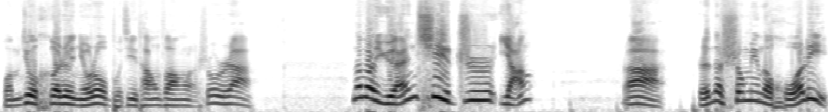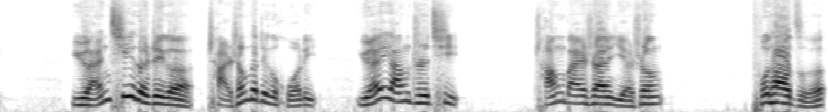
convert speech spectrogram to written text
我们就喝这牛肉补气汤方了，是不是啊？那么元气之阳，是吧？人的生命的活力。元气的这个产生的这个活力，元阳之气，长白山野生葡萄籽、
